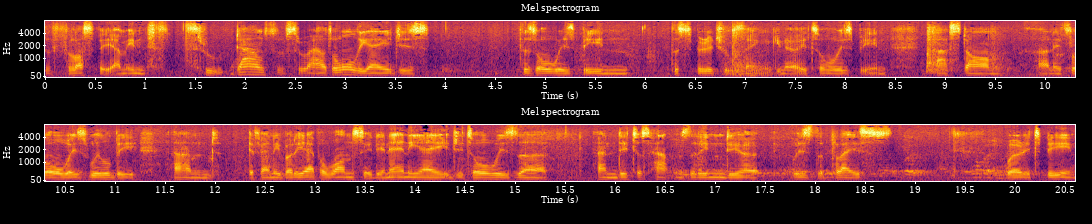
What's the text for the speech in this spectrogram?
the philosophy. I mean through down throughout all the ages there's always been the spiritual thing. You know, it's always been passed on, and it always will be. And if anybody ever wants it in any age, it's always there. And it just happens that India is the place where it's been,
